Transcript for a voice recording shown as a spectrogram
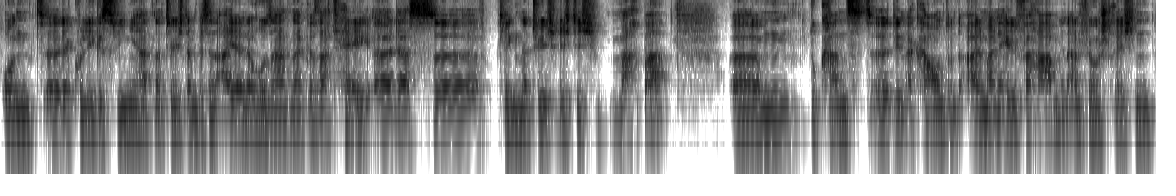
Und äh, der Kollege Sweeney hat natürlich dann ein bisschen Eier in der Hose und hat gesagt, hey, äh, das äh, klingt natürlich richtig machbar. Ähm, du kannst äh, den Account und all meine Hilfe haben, in Anführungsstrichen.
